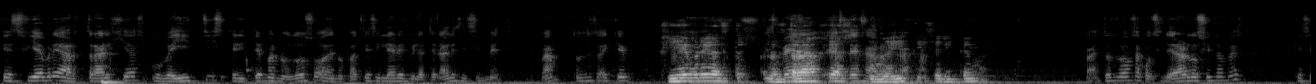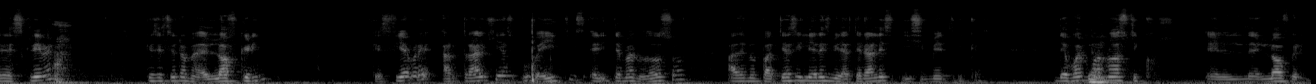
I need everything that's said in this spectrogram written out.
que es fiebre, artralgias, uveitis, eritema nodoso, adenopatías ciliares bilaterales y simétricas. Entonces hay que Fiebre, altralgias, uveitis, eritema. Entonces vamos a considerar dos síndromes que se describen, que es el síndrome de Lofgren, que es fiebre, artralgias, uveitis, eritema nodoso, adenopatías ciliares bilaterales y simétricas. De buen pronóstico, el de Lovegren,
